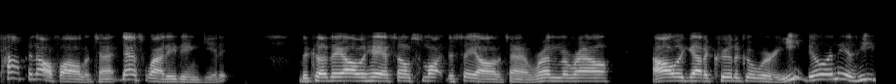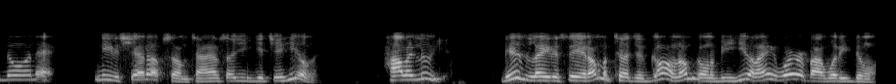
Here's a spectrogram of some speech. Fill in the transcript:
popping off all the time. That's why they didn't get it because they always had something smart to say all the time, running around. I always got a critical word. He doing this, he doing that. You need to shut up sometimes so you can get your healing. Hallelujah. This lady said, I'm gonna touch his garment, I'm gonna be healed. I ain't worried about what he's doing.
